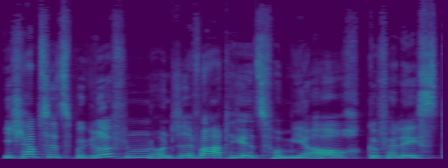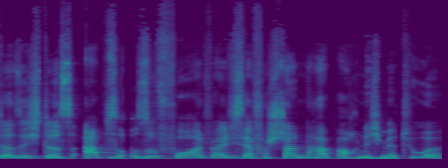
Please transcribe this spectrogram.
ich habe es jetzt begriffen und erwarte jetzt von mir auch gefälligst, dass ich das ab sofort, weil ich es ja verstanden habe, auch nicht mehr tue.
